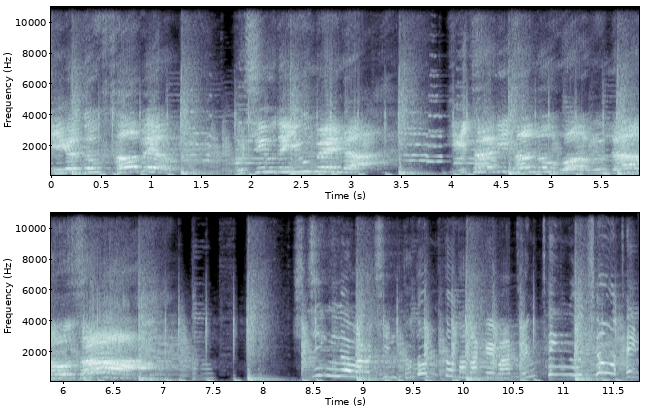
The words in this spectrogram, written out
私がドクターベル宇宙で有名なギタギタのワグナーをさチンガワルシンとどンと叩けば天天宇宙天。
